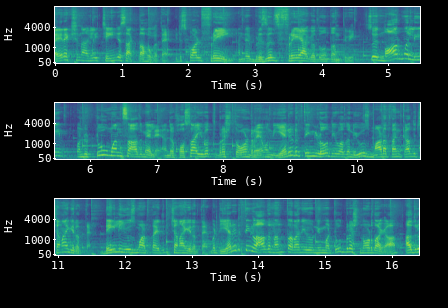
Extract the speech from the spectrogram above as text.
ಡೈರೆಕ್ಷನ್ ಆಗಲಿ ಚೇಂಜಸ್ ಆಗ್ತಾ ಹೋಗುತ್ತೆ. ಇಟ್ ಇಸ್ ಕಾಲ್ಡ್ ಫ್ರೇಯಿಂಗ್ ಅಂದ್ರೆ ಬ್ರಿಸಲ್ಸ್ ಫ್ರೇ ಆಗೋದು ಅಂತ ಅಂತೀವಿ. ಸೊ ನಾರ್ಮಲಿ ಒಂದು ಟೂ ಮಂತ್ಸ್ ಆದಮೇಲೆ, ಅಂದ್ರೆ ಹೊಸ ಇವತ್ತು ಬ್ರಷ್ ತಗೊಂಡ್ರೆ ಒಂದು ಎರಡು ತಿಂಗಳು ನೀವು ಅದನ್ನು ಯೂಸ್ ಮಾಡೋ ತನಕ ಅದು ಚೆನ್ನಾಗಿರುತ್ತೆ. ಡೈಲಿ ಯೂಸ್ ಮಾಡ್ತಾ ಇದ್ರೆ ಚೆನ್ನಾಗಿರುತ್ತೆ. ಬಟ್ ಎರಡು ತಿಂಗಳು ಆದ ನಂತರ ನೀವು ನಿಮ್ಮ ಟೂತ್ ಬ್ರಷ್ ನೋಡಿದಾಗ ಅದ್ರ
